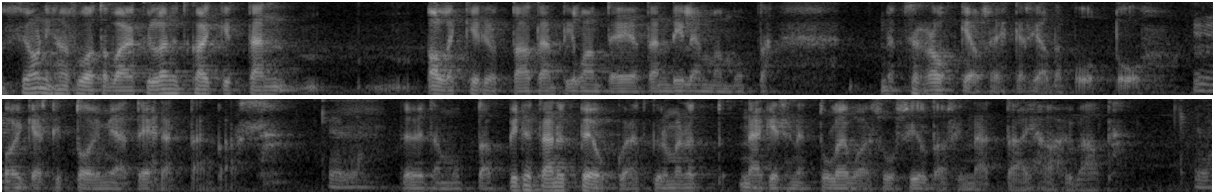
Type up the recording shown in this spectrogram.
se on ihan suotavaa, ja kyllä nyt kaikki tämän allekirjoittaa tämän tilanteen ja tämän dilemman, mutta nyt se rohkeus ehkä sieltä puuttuu mm. oikeasti toimia ja tehdä tämän kanssa. Kyllä. töitä, mutta pidetään nyt peukkoja, että kyllä mä nyt näkisin, että tulevaisuus siltä osin näyttää ihan hyvältä. Kyllä.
